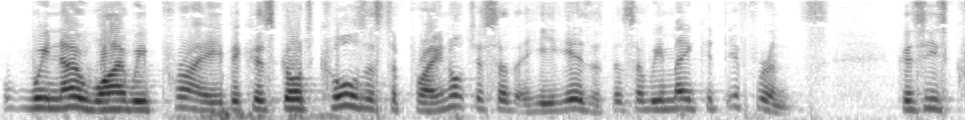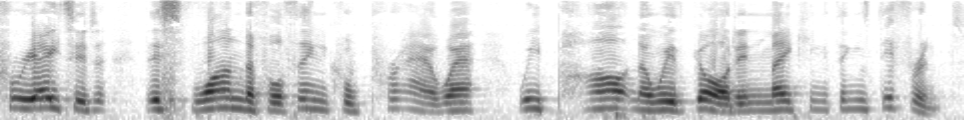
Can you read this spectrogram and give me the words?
We know why we pray because God calls us to pray, not just so that He hears us, but so we make a difference. Because He's created this wonderful thing called prayer where we partner with God in making things different.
